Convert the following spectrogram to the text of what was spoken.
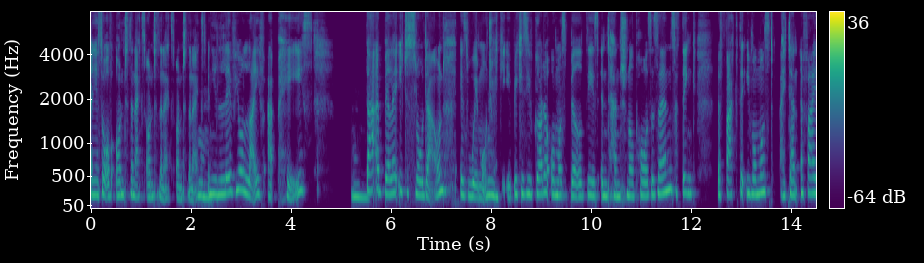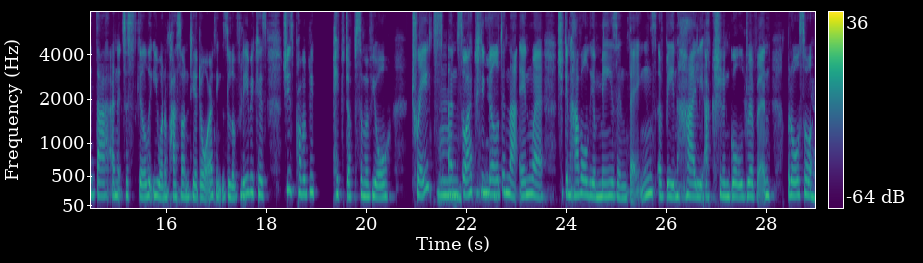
and you're sort of on to the next, on to the next, on to the next, mm. and you live your life at pace, Mm. That ability to slow down is way more mm. tricky because you've got to almost build these intentional pauses in. So I think the fact that you've almost identified that and it's a skill that you want to pass on to your daughter, I think is lovely mm. because she's probably picked up some of your traits. Mm. And so actually building that in where she can have all the amazing things of being highly action and goal driven, but also yeah.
